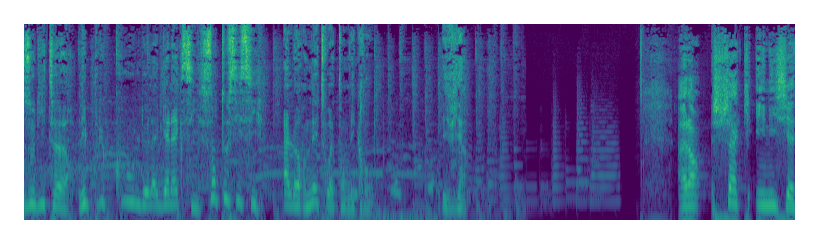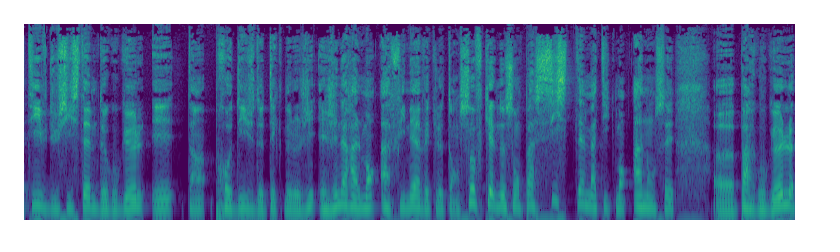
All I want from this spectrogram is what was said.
auditeurs les plus cools de la galaxie sont tous ici. Alors nettoie ton micro. Et viens. Alors, chaque initiative du système de Google est un prodige de technologie et généralement affiné avec le temps. Sauf qu'elles ne sont pas systématiquement annoncées euh, par Google.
